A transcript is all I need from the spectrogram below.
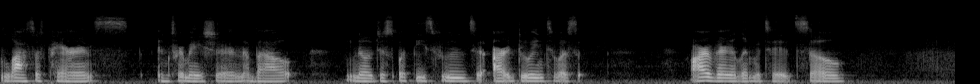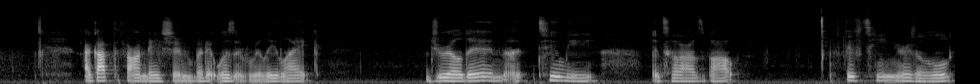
lots of parents information about, you know, just what these foods are doing to us are very limited. So I got the foundation, but it wasn't really like drilled in uh, to me until I was about 15 years old.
